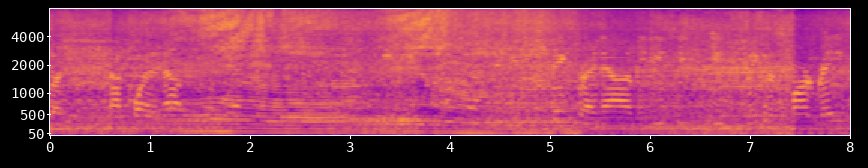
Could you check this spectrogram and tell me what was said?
But not quite enough. Mistakes right now. I mean, he's, he's making a smart race,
